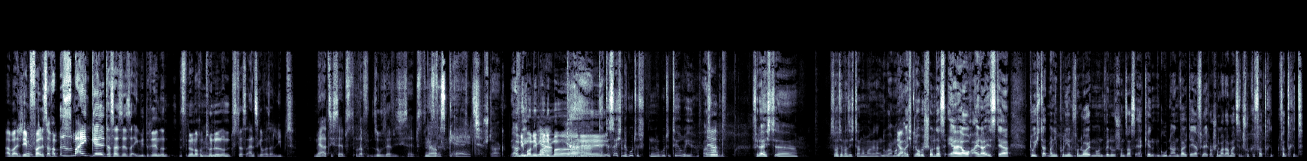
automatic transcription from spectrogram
Aber in dem Stimmt. Fall ist einfach, das ist mein Geld. Das heißt, er ist da irgendwie drin und ist nur noch Mhm. im Tunnel und das Einzige, was er liebt, mehr als sich selbst oder so sehr wie sich selbst, Ja. ist das Geld. Stark. Money, wie- money, Ja. money, money. Ja, das ist echt eine gute, eine gute Theorie. Also, Ja. vielleicht äh, sollte man sich da nochmal Gedanken drüber machen. Ja. Weil ich glaube schon, dass er ja auch einer ist, der durch das Manipulieren von Leuten und wenn du schon sagst, er kennt einen guten Anwalt, der ja vielleicht auch schon mal damals den Schlucke vertritt, vertritt,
